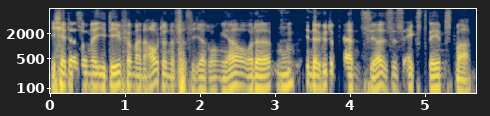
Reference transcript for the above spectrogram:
Ich hätte so eine Idee für mein Auto, eine Versicherung, ja, oder mhm. in der Hütte brennt's, ja. Es ist extremst warm.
